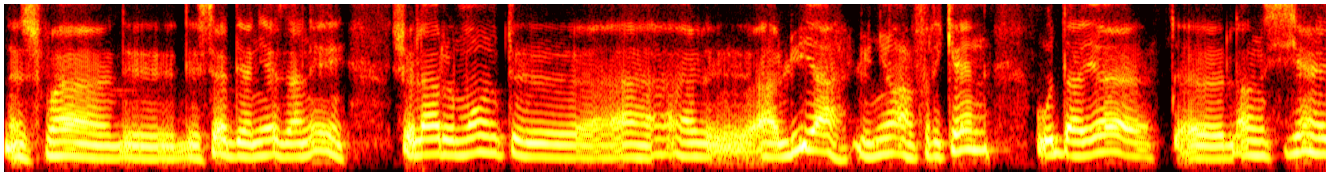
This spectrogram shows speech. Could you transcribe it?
n'est-ce pas, de, ces dernières années. Cela remonte à, à, l'UA, l'Union africaine, où d'ailleurs l'ancien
